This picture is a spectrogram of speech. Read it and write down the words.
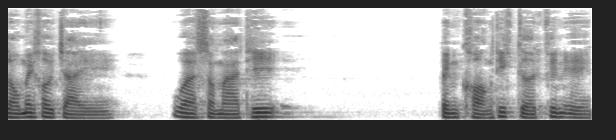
เราไม่เข้าใจว่าสมาธิเป็นของที่เกิดขึ้นเอง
